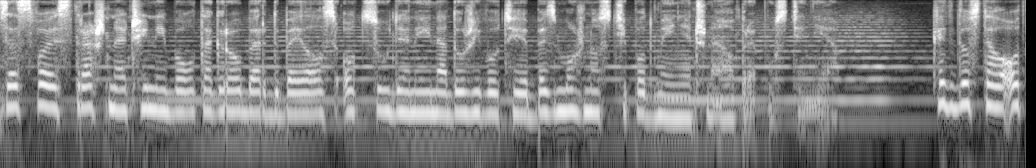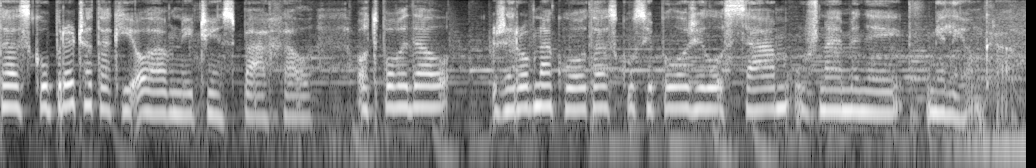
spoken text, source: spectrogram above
Za svoje strašné činy bol tak Robert Bales odsúdený na doživotie bez možnosti podmienečného prepustenia. Keď dostal otázku, prečo taký ohavný čin spáchal, odpovedal, že rovnakú otázku si položil sám už najmenej miliónkrát.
